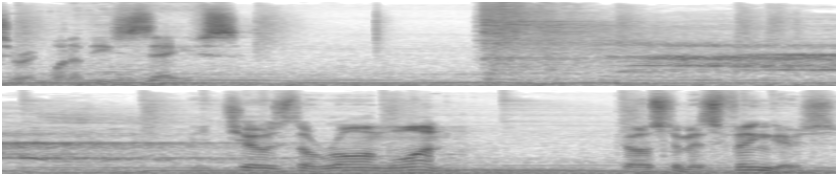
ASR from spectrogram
Answer in one of these safes. He chose the wrong one. Cost him his fingers.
